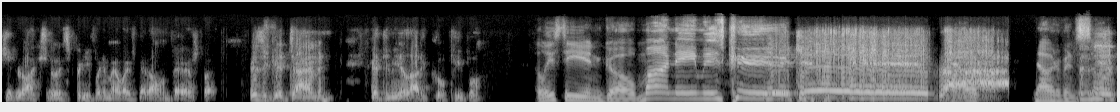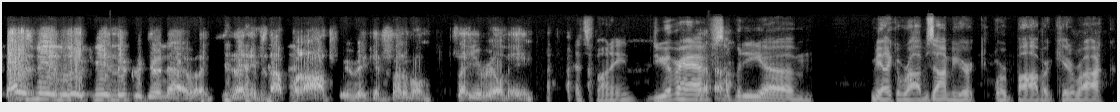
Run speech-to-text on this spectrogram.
Kid Rock. So it's pretty funny. My wife got all embarrassed, but it was a good time and got to meet a lot of cool people. at least he didn't go my name is Yeah, kid Kid. Ah! that would have been so and, that was me and Luc. Me and Luc were doing that. We're like, that name's not Bob. We were making fun of him. It's not your real name. that's funny do you ever have Yeah. somebody um maybe like a rob zombie or or bob or kid rock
